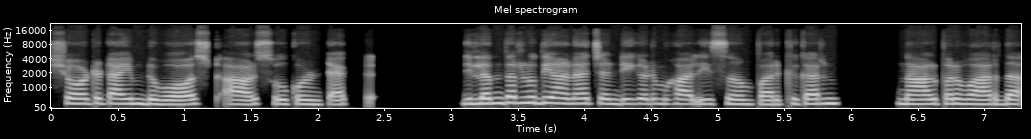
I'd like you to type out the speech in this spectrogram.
short time divorced also contact Jalandhar, Ludhiana, Chandigarh, Mohali, ਸੰਪਰਕ ਕਰਨ ਨਾਲ ਪਰਿਵਾਰ ਦਾ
